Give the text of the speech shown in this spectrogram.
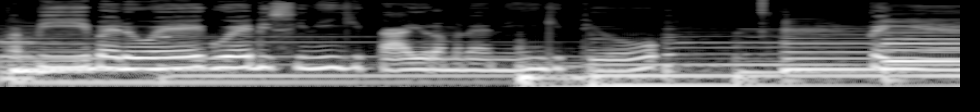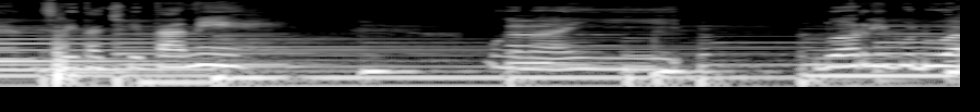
Tapi by the way, gue di sini Gita Ayu Ramadhani gitu. Pengen cerita-cerita nih mengenai 2021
